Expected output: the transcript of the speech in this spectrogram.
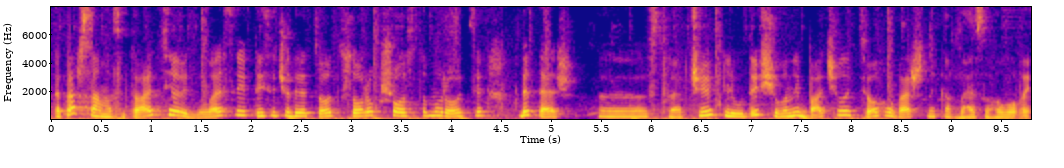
Така ж сама ситуація відбулася і в 1946 році, де теж е, стверджують люди, що вони бачили цього вершника без голови.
